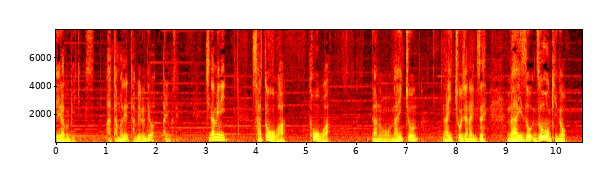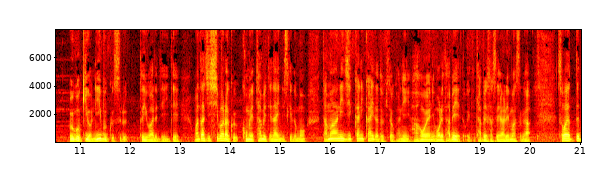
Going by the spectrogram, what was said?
選ぶべきです。頭で食べるんではありません。ちなみに砂糖は糖はあの内腸内腸じゃないですね。内臓臓器の動きを鈍くすると言われていて私しばらく米食べてないんですけどもたまに実家に帰った時とかに母親に「これ食べ」とか言って食べさせられますがそうやって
